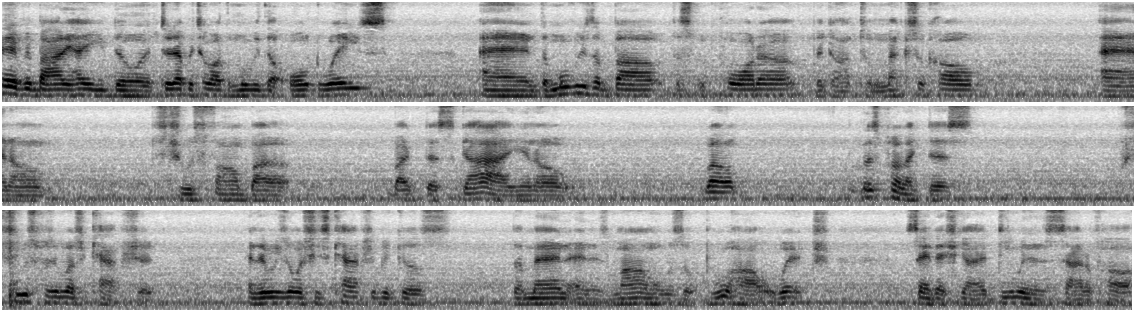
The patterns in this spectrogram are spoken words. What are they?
Hey everybody, how you doing? Today we talk about the movie The Old Ways, and the movie's about this reporter. They gone to Mexico, and um, she was found by by this guy. You know, well, let's put it like this: she was pretty much captured, and the reason why she's captured because the man and his mom, who was a bruja, witch, saying that she got a demon inside of her.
